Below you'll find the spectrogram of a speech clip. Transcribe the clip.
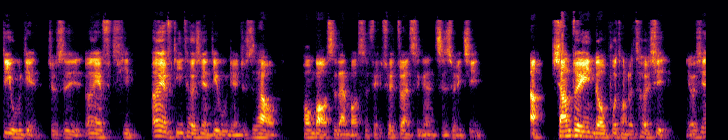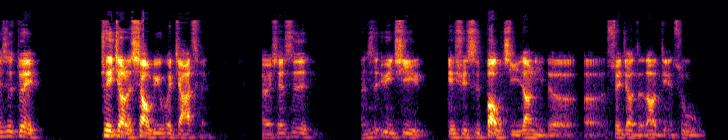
第五点就是 NFT NFT 特性的第五点，就是它有红宝石、蓝宝石、翡翠、钻石跟紫水晶啊，相对应都有不同的特性，有些是对睡觉的效率会加成，有些是可能是运气，也许是暴击让你的呃睡觉得到点数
